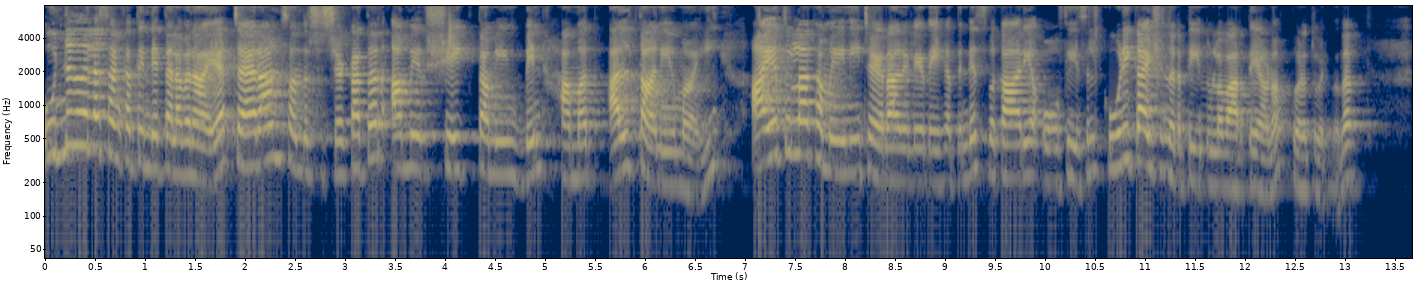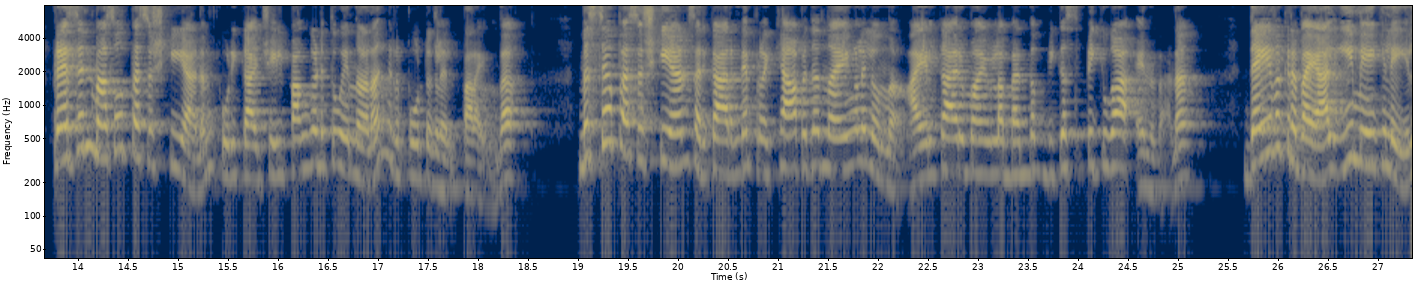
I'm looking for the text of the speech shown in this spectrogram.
ഉന്നതതല സംഘത്തിന്റെ തലവനായ ടെഹ്റാൻ സന്ദർശിച്ച ഖത്തർ അമീർ Sheikh Tamim bin Hamad al താനിയുമായി അയത്തുള്ള ഖമേനി ടെഹ്റാനിലെ അദ്ദേഹത്തിന്റെ സ്വകാര്യ ഓഫീസിൽ കൂടിക്കാഴ്ച നടത്തി എന്നുള്ള വാർത്തയാണ് പുറത്തുവരുന്നത് പ്രസിഡന്റ് മസൂദ് പെസഷ്കിയാനും കൂടിക്കാഴ്ചയിൽ പങ്കെടുത്തു എന്നാണ് റിപ്പോർട്ടുകളിൽ പറയുന്നത്. മിസ്റ്റർ പെസഷ്കിയാൻ സർക്കാരിന്റെ പ്രഖ്യാപിത നയങ്ങളിലൊന്ന് അയൽക്കാരുമായുള്ള ബന്ധം വികസിപ്പിക്കുക എന്നതാണ്. ദൈവകൃപയാൽ ഈ മേഖലയിൽ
